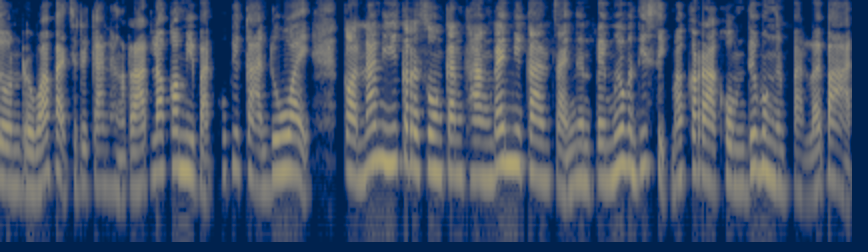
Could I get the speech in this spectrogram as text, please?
จน หรือว่าบัตรสวัสดิการแห่งรัฐ แล้วก็มีบัตรผู้พิการด้วย ก่อนหน้านี้กระทรวงการคลังได้มีการจ่ายเงินไปเมื่อวันที่ 10 มกราคมด้วยวงเงิน 800 บาท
